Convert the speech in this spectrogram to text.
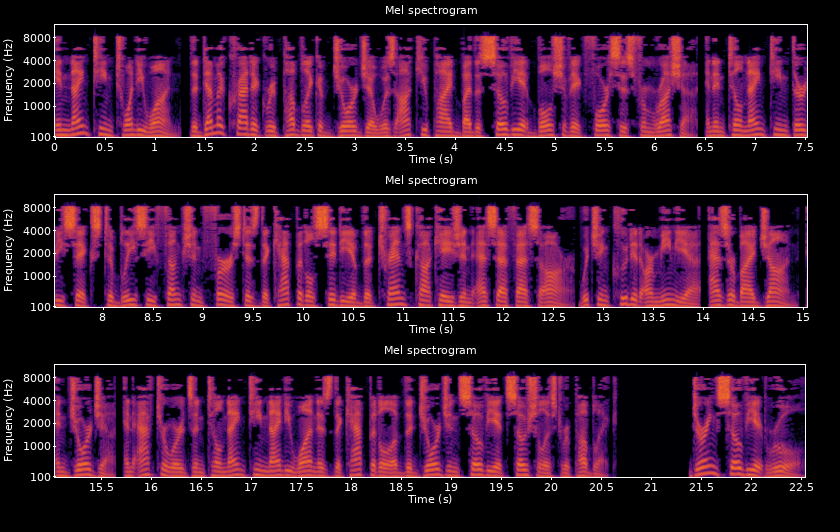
In 1921, the Democratic Republic of Georgia was occupied by the Soviet Bolshevik forces from Russia, and until 1936 Tbilisi functioned first as the capital city of the Transcaucasian SFSR which included Armenia, Azerbaijan, and Georgia, and afterwards until 1991 as the capital of the Georgian Soviet Socialist Republic. During Soviet rule,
